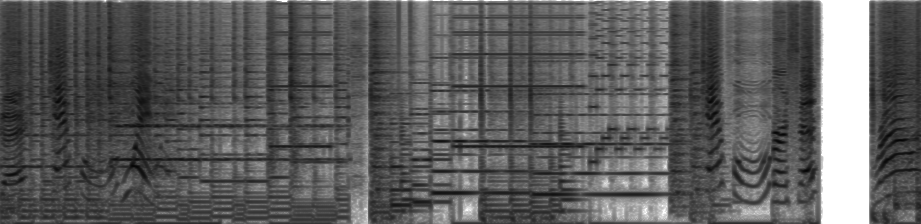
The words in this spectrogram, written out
Kể Chế phủ versus? Round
